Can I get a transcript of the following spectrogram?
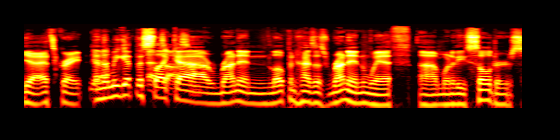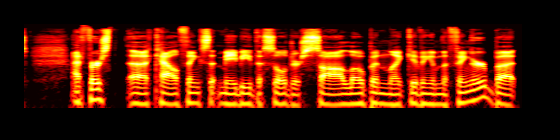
yeah, it's great. Yeah, and then we get this like uh, awesome. run-in. Lopen has this run-in with um, one of these soldiers. At first, uh, Cal thinks that maybe the soldier saw Lopen like giving him the finger, but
